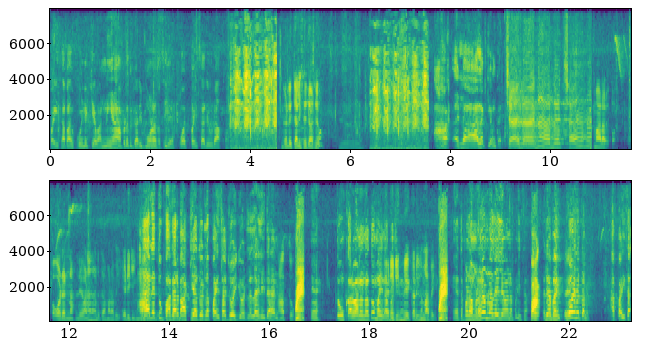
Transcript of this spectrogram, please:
પૈસા પાછું કોઈને કહેવાનું નહીં હા, આપણે તો ગરીબ માણસ છીએ પોચ પૈસા જેવું રાખવાનું. ઘંટે ચાલીસ હજાર છે હો. આ એટલે આ અલગ કેમ કરે? મારા ઓર્ડર ના લેવાના ના બધા મારા ભાઈ? એડિટિંગ હા એટલે તું પગાર બાકી હતો એટલે પૈસા જોઈ ગયો એટલે લઈ લીધા હા તો. તો હું કરવાનો નતો મહિના એડિટિંગ મેં કર્યું મારા ભાઈ? એ તો પણ હમણાં હમણાં લઈ લેવાના પૈસા. એટલે ભાઈ કોણ હતા તમે? આ પૈસા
